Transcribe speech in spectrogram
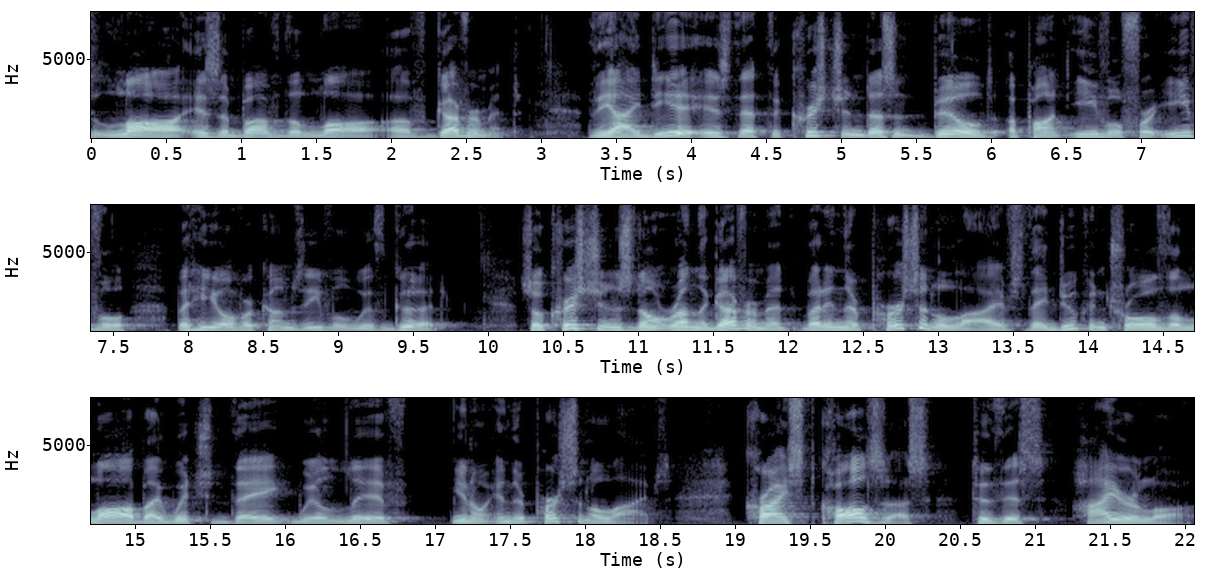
law is above the law of government. The idea is that the Christian doesn't build upon evil for evil, but he overcomes evil with good. So Christians don't run the government, but in their personal lives, they do control the law by which they will live you know, in their personal lives. Christ calls us to this higher law.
